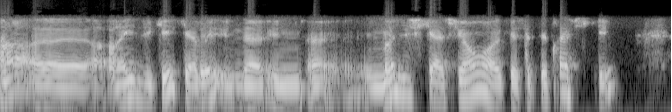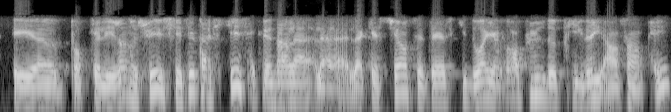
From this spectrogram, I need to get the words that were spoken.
euh, a, indiqué qu'il y avait une, une, une modification, euh, que c'était trafiqué. Et euh, pour que les gens nous suivent, ce qui était trafiqué, c'est que dans la, la, la question, c'était est-ce qu'il doit y avoir plus de privés en santé?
